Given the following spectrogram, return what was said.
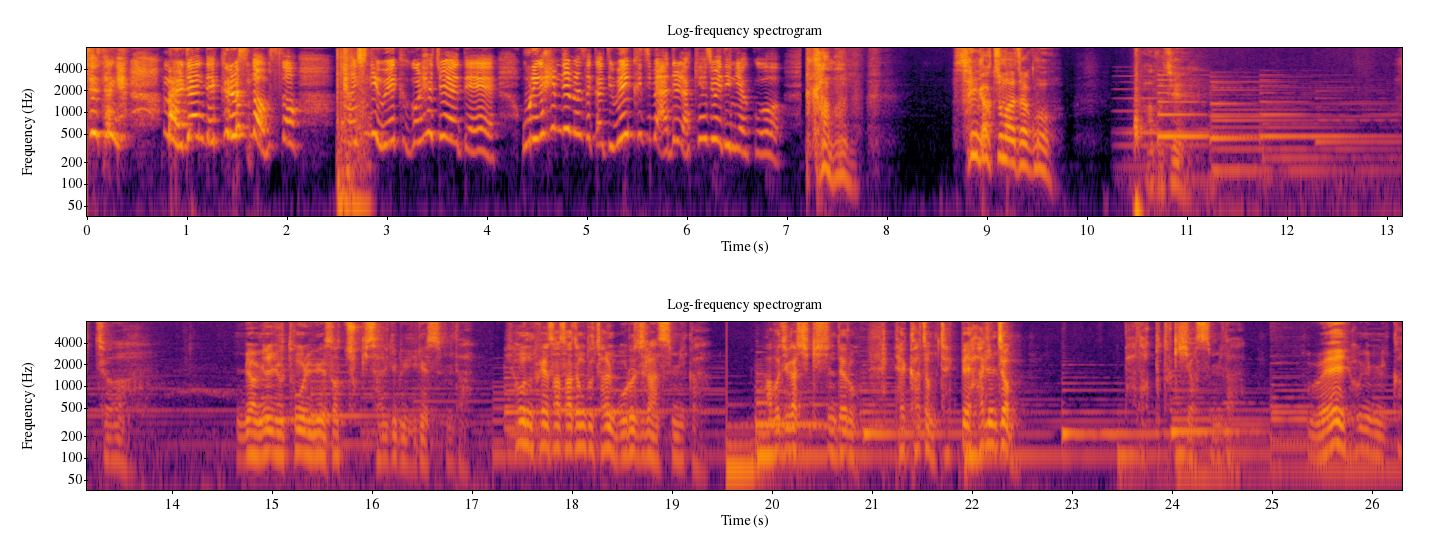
어, 세상에 말도 안 돼 그럴 수는 없어 당신이 왜 그걸 해줘야 돼 우리가 힘들면서까지 왜 그 집에 아들 낳게 해줘야 되냐고 가만 생각 좀 하자고. 아버지, 저 명일 유통을 위해서 죽기 살기로 일했습니다. 형은 회사 사정도 잘 모르질 않습니까? 아버지가 시키신 대로 백화점 택배 할인점 바닥부터 기었습니다. 왜 형입니까?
